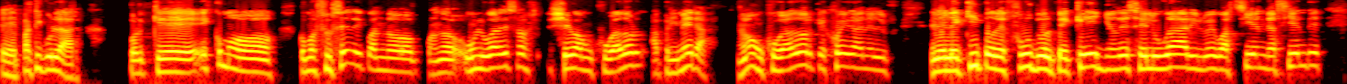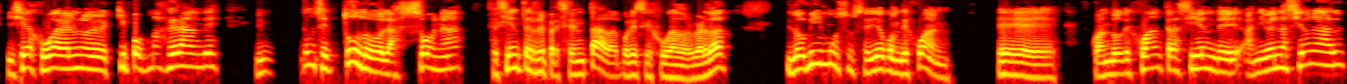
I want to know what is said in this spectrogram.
eh, particular, porque es como, como sucede cuando, cuando un lugar de esos lleva a un jugador a primera, ¿no? Un jugador que juega en el, en el equipo de fútbol pequeño de ese lugar y luego asciende, asciende y llega a jugar en uno de los equipos más grandes. Entonces toda la zona se siente representada por ese jugador, ¿verdad? Lo mismo sucedió con De Juan. Eh, cuando De Juan trasciende a nivel nacional,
